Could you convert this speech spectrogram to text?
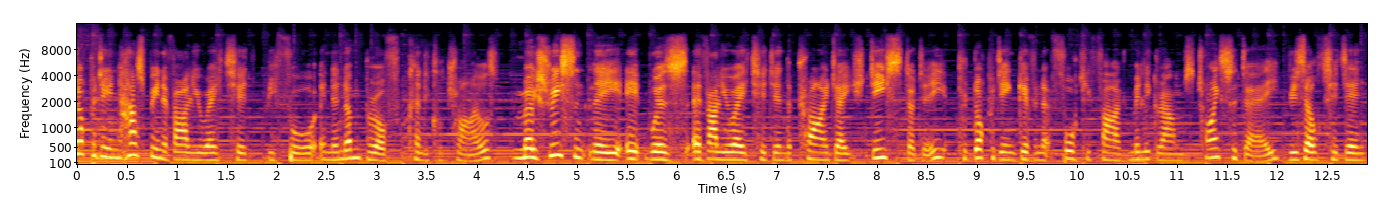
Pridopidine has been evaluated before in a number of clinical trials. Most recently, it was evaluated in the PRIDE HD study. Pridopidine given at 45 milligrams twice a day resulted in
